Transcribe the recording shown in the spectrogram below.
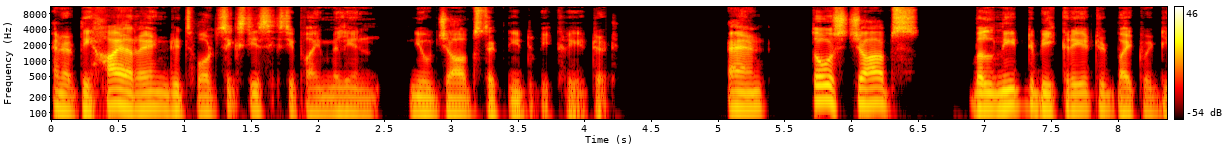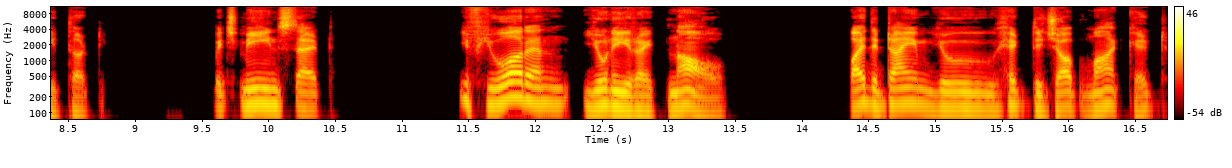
And at the higher end, it's about 60, 65 million new jobs that need to be created. And those jobs will need to be created by 2030, which means that if you are in uni right now, by the time you hit the job market,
